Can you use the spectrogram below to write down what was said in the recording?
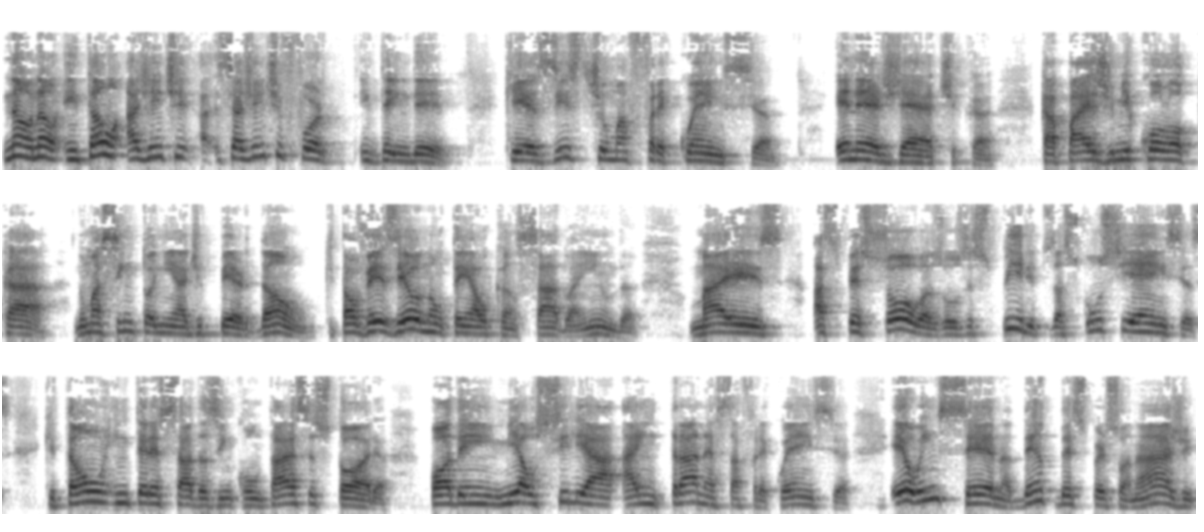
Não, não, então a gente, se a gente for entender que existe uma frequência energética capaz de me colocar numa sintonia de perdão, que talvez eu não tenha alcançado ainda, mas as pessoas, os espíritos, as consciências que estão interessadas em contar essa história podem me auxiliar a entrar nessa frequência, eu em cena, dentro desse personagem,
